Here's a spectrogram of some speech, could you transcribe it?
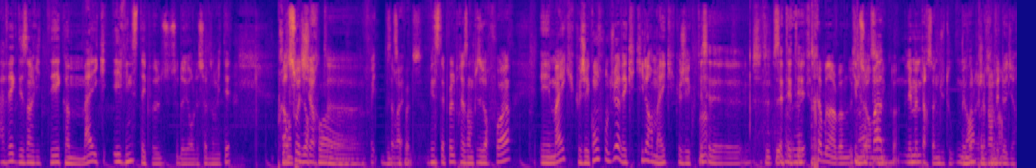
avec des invités comme Mike et Vince Staples, c'est d'ailleurs les seuls invités. Présent Earl plusieurs Sweatshirt, fois, euh, euh, oui, Vince. Staples. Vince Staples présent plusieurs fois et Mike que j'ai confondu avec Killer Mike que j'ai écouté Ah. cet, Cet Cet été. Très bon album de qui ne sont Killer pas Mike, les mêmes personnes du tout. Mais Non, voilà, j'avais envie de le dire.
